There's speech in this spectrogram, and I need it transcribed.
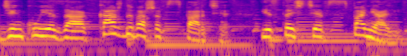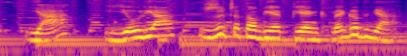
Dziękuję za każde wasze wsparcie. Jesteście wspaniali. Ja, Julia, życzę Tobie pięknego dnia.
